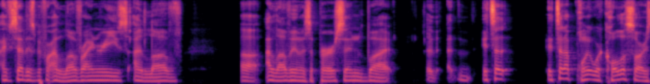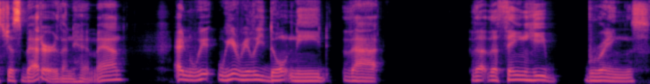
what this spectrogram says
I've said this before, I love Ryan Reaves. I love, uh, I love him as a person, but uh, it's a, it's at a point where Kolesar is just better than him, man. And we we really don't need that. The the thing he brings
